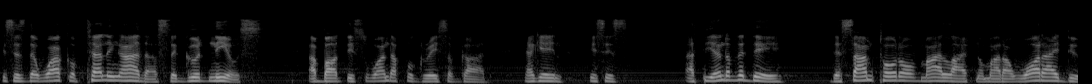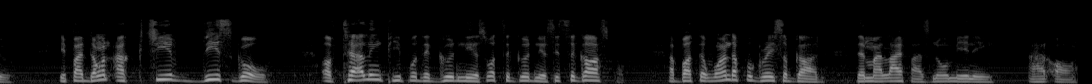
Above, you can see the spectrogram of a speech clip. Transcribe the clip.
He says the work of telling others the good news about this wonderful grace of God. Again, he says, at the end of the day, the sum total of my life, no matter what I do, if I don't achieve this goal, of telling people the good news. What's the good news? It's the gospel about the wonderful grace of God. Then my life has no meaning at all.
